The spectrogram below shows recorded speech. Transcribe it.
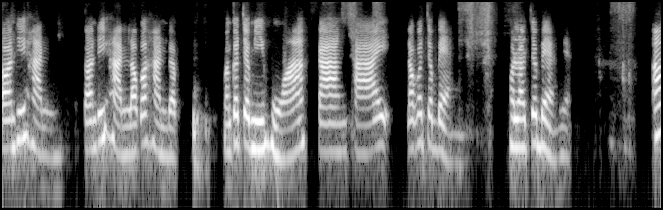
ตอนที่หั่นตอนที่หั่นเราก็หั่นแบบ มันก็จะมีหัวกลางท้ายเราก็จะแบ่ง พอเราจะแบ่งเนี่ยเอ้า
